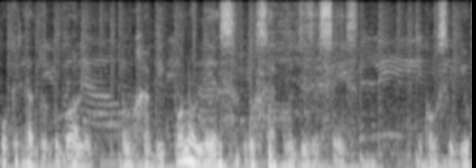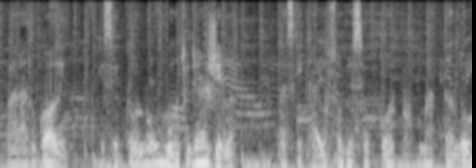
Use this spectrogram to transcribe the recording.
o criador do golem é um rabi polonês do século XVI que conseguiu parar o golem, que se tornou um monte de argila, mas que caiu sobre seu corpo, matando-o.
